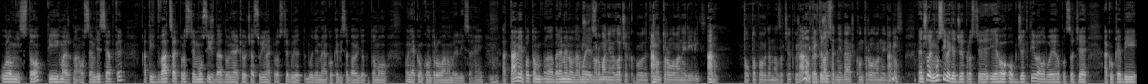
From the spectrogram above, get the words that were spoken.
úrovni 100, ty ich máš na 80 a tých 20 proste musíš dať do nejakého času, inak proste bude, budeme ako keby sa baviť o tom o, o nejakom kontrolovanom release. Hej? Uh-huh. A tam je potom e, bremeno na moje... Čiže normálne na začiatku povedať ano. kontrolovaný release? Áno. Toto povedať na začiatku, že ano, ak pretože... 20 nedáš kontrolovaný release? Ano. Ten človek musí vedieť, že proste jeho objektív alebo jeho v podstate ako keby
